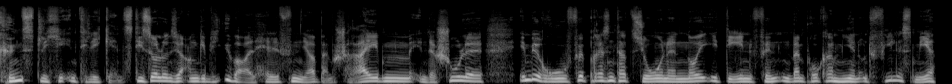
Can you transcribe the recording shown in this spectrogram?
Künstliche Intelligenz. Die soll uns ja angeblich überall helfen, ja, beim Schreiben, in der Schule, im Beruf, für Präsentationen, neue Ideen finden, beim Programmieren und vieles mehr.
